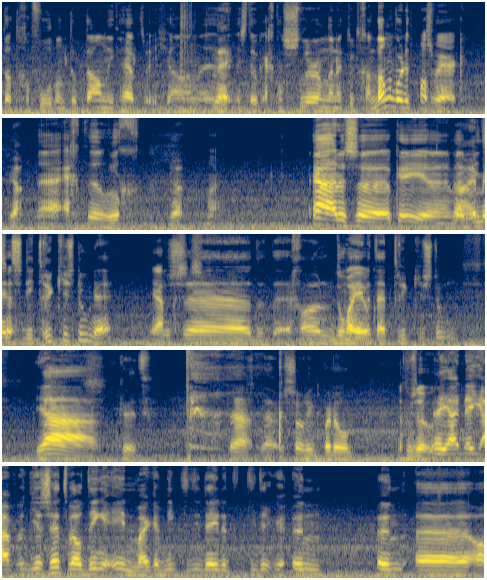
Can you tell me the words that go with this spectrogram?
dat gevoel dan totaal niet hebt. Weet je. Dan eh, Nee. is het ook echt een sleur om daar naartoe te gaan. Dan wordt het pas werk. Ja. Eh, echt heel ja. Maar, ja, dus oké. we hebben Nou, en mensen die trucjes doen, hè? Ja, dus de- de- gewoon Doen de wij hele ook. tijd trucjes doen. Ja, kut. ja, nou, sorry, pardon. Hoezo? Nee, ja, nee, ja, je zet wel dingen in, maar ik heb niet het idee dat het iedere keer een, een, eh,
